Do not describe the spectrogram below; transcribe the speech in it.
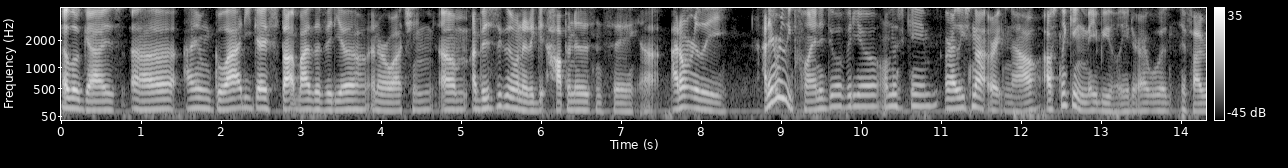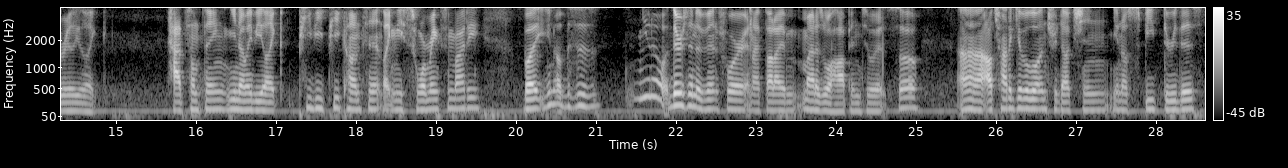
Hello guys, uh, I am glad you guys stopped by the video and are watching. Um, I basically wanted to get hop into this and say, uh, I don't really, I didn't really plan to do a video on this game, or at least not right now. I was thinking maybe later I would, if I really like, had something, you know, maybe like PvP content, like me swarming somebody. But, you know, this is, you know, there's an event for it and I thought I might as well hop into it. So, uh, I'll try to give a little introduction, you know, speed through this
